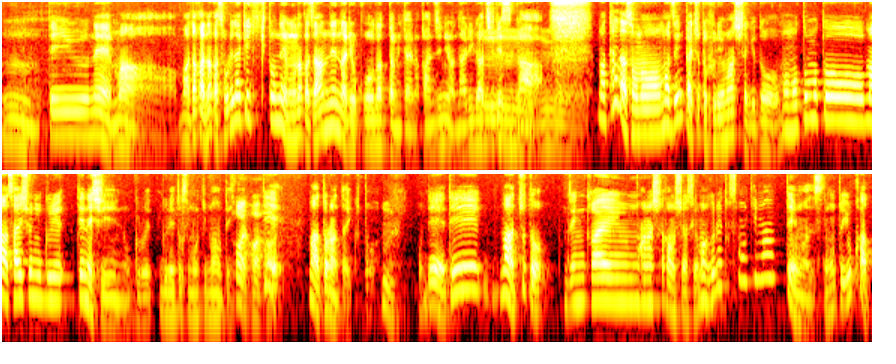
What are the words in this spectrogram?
うん、っていうねまあまあだからなんかそれだけ聞くとねもうなんか残念な旅行だったみたいな感じにはなりがちですが。まあ、ただその、まあ、前回ちょっと触れましたけどもともと最初にグレテネシーのグレグレートスモーキーマウンテン行って、はいはいはい。まあ、アトランタ行くと。うん。ででまあちょっと前回も話したかもしれないですけど、まあ、グレートスモーキーマウンテンはですね本当良かっ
